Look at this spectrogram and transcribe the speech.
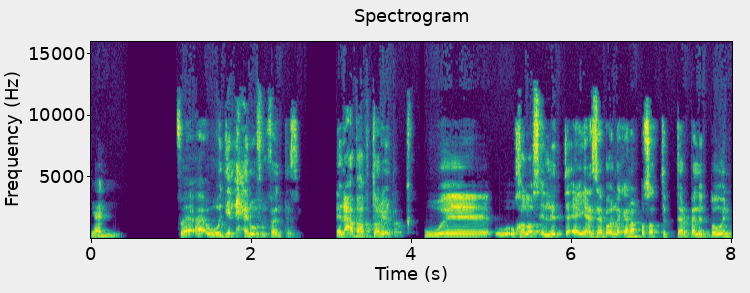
يعني ف... ودي الحلو في ال fantasy العبها بطريقتك و... وخلاص اللي أنت يعني زي ما بقول لك أنا اتبسطت ب triple ة بوين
